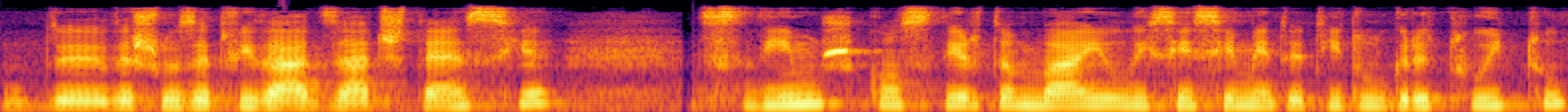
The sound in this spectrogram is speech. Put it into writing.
de, das suas atividades à distância, decidimos conceder também o licenciamento a título gratuito,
